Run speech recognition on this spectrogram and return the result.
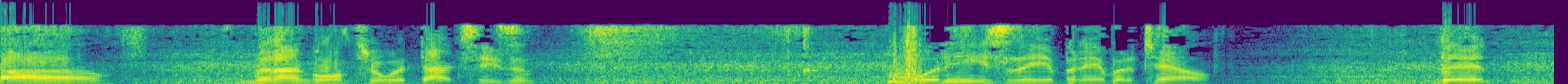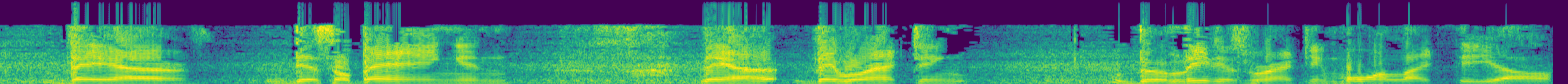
uh, that I'm going through with dark season, would easily have been able to tell that they are disobeying and they are they were acting the leaders were acting more like the uh,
